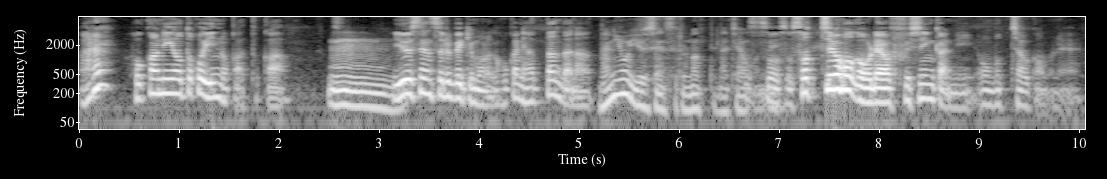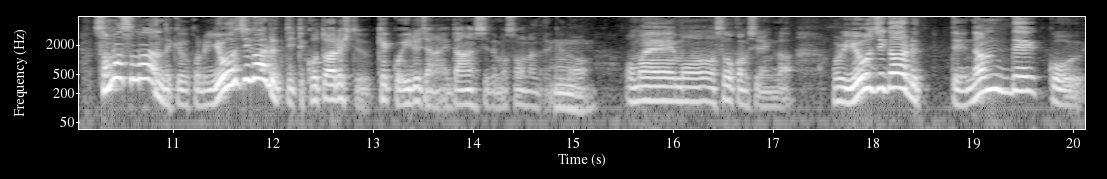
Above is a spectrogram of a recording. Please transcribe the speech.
あれ？他に男いんのかとか、うん。優先するべきものが他にあったんだな。何を優先するのってなっちゃうもんね。そうそう、そっちの方が俺は不信感に思っちゃうかもね。そもそもなんだけど、この用事があるって言って断る人結構いるじゃない？男子でもそうなんだけど、うんお前もそうかもしれんが、俺用事があるってなんでこう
